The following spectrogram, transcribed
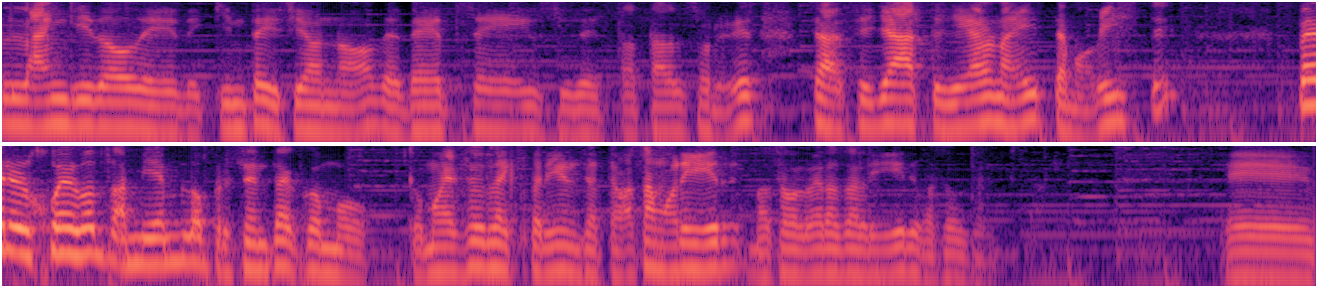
Lánguido de, de, quinta edición, ¿no? De dead saves y de tratar de sobrevivir. O sea, si ya te llegaron ahí, te moviste, pero el juego también lo presenta como, como esa es la experiencia. Te vas a morir, vas a volver a salir y vas a volver a empezar. Eh,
